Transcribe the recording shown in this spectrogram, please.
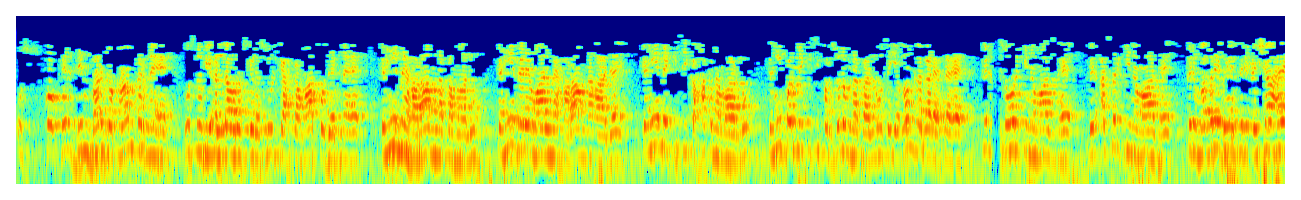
اس کو پھر دن بھر جو کام کرنے ہیں، اس میں بھی اللہ اور اس کے رسول کے احکامات کو دیکھنا ہے۔ کہیں میں حرام نہ کما لوں، کہیں میرے مال میں حرام نہ آ جائے، کہیں میں کسی کا حق نہ مار لوں۔ کہیں پر میں کسی پر ظلم نہ کر لوں سے یہ غم لگا رہتا ہے، پھر زور کی نماز ہے، پھر عصر کی نماز ہے، پھر مغرب ہے، پھر عشاء ہے،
